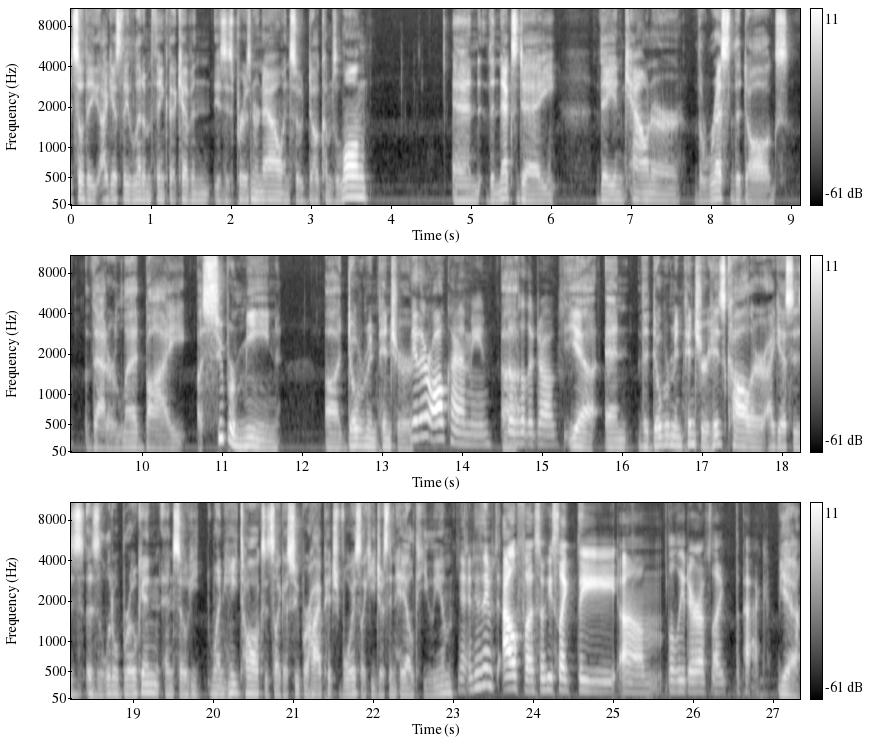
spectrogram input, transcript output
So they I guess they let him think that Kevin is his prisoner now, and so Doug comes along. And the next day, they encounter the rest of the dogs that are led by a super mean uh, Doberman Pinscher. Yeah, they're all kind of mean. Uh, Those other dogs. Yeah, and the Doberman Pinscher, his collar, I guess, is is a little broken, and so he when he talks, it's like a super high pitched voice, like he just inhaled helium. Yeah, and his name's Alpha, so he's like the um the leader of like the pack. Yeah,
